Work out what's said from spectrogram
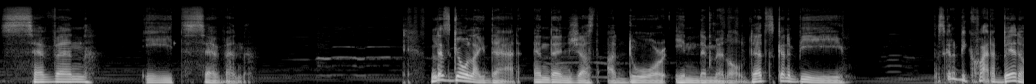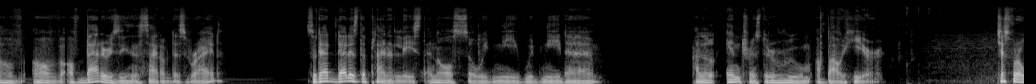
7, 8, 7. Let's go like that and then just a door in the middle. That's gonna be that's gonna be quite a bit of, of, of batteries inside of this, right? So that that is the plan at least. And also we need would need a, a little entrance to the room about here. Just for a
